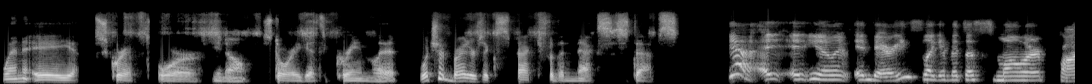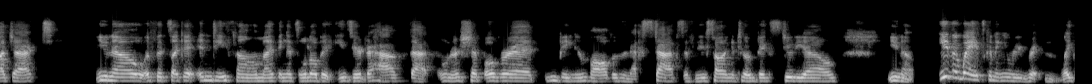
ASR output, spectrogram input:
When a script or you know story gets greenlit what should writers expect for the next steps? Yeah it, it, you know it, it varies. Like if it's a smaller project you know, if it's like an indie film, I think it's a little bit easier to have that ownership over it and being involved in the next steps. If you're selling it to a big studio, you know, either way it's getting rewritten. Like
